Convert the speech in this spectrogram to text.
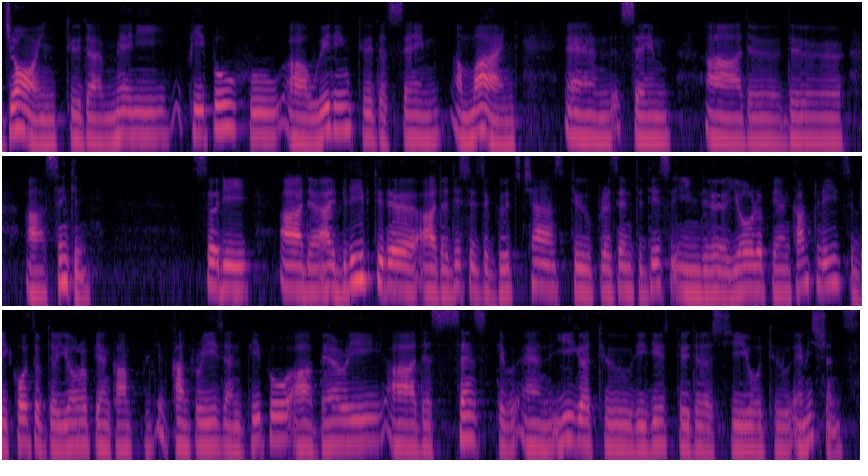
join to the many people who are willing to the same mind and same the the thinking. So the, uh, the, I believe the, uh, that this is a good chance to present this in the European countries because of the European countries and people are very uh, the sensitive and eager to reduce to the CO2 emissions.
